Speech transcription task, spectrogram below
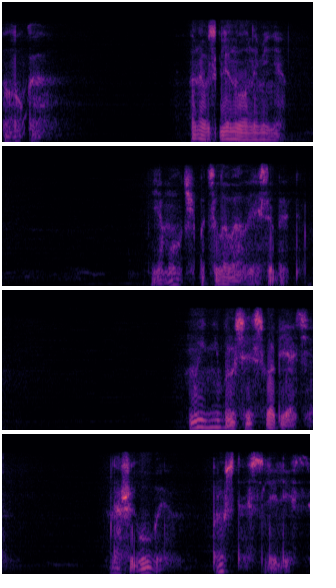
«Лука...» Она взглянула на меня. Я молча поцеловал Элизабет. Мы не бросились в объятия. Наши губы просто слились,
